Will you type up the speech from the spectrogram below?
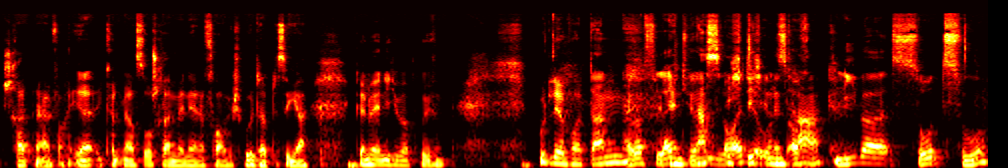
schreibt mir einfach. Ihr, ihr könnt mir auch so schreiben, wenn ihr eine vorgespult habt, ist egal. Können wir ja nicht überprüfen. Gut, Leopold, dann Aber vielleicht hören die Leute uns auch lieber so zu,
